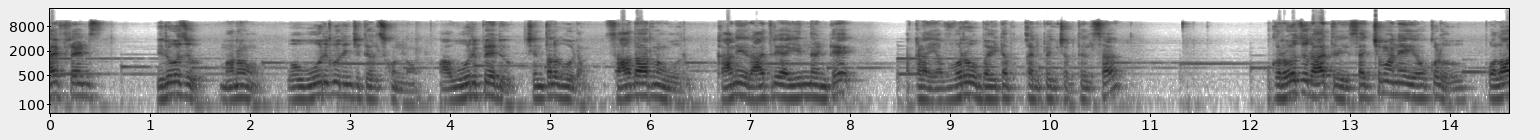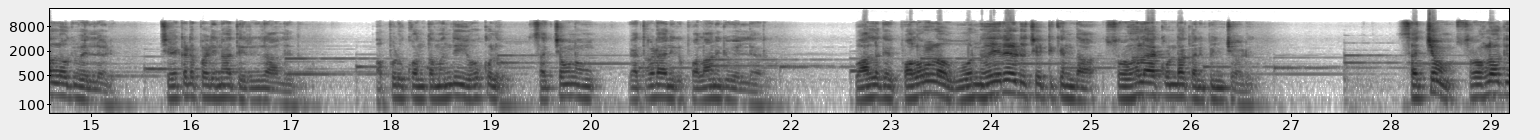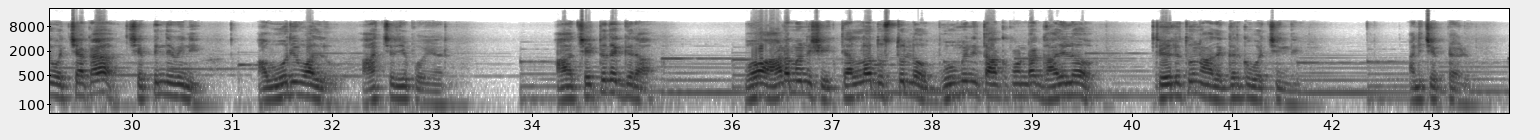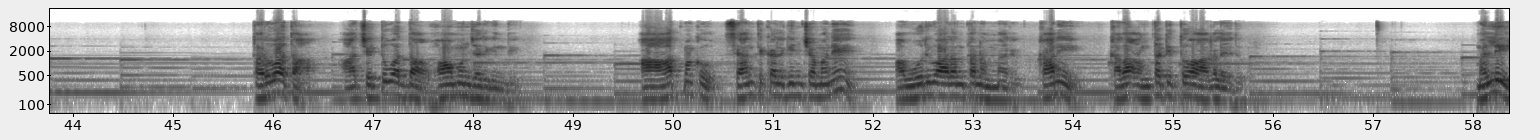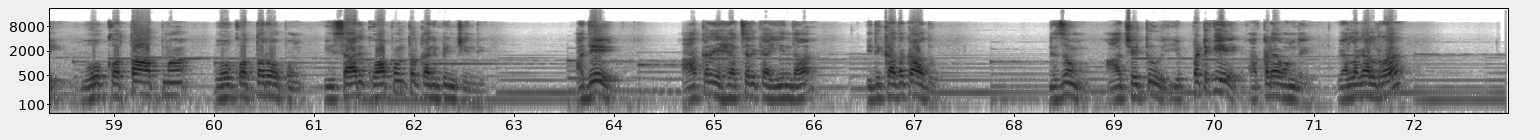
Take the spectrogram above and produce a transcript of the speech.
Hi friends. ఈరోజు మనం ఓ ఊరి గురించి తెలుసుకుందాం. ఆ ఊరి పేరు చింతలగూడెం. సాధారణ ఊరు. కానీ రాత్రి అయ్యిందంటే అక్కడ ఎవ్వరూ బయట కనిపించరు తెలుసా? ఒకరోజు రాత్రి సత్యం అనే యువకుడు పొలాల్లోకి వెళ్ళాడు. చీకటి పడినా తిరిగి రాలేదు. అప్పుడు కొంతమంది యువకులు సత్యంను వెతకడానికి పొలానికి వెళ్ళారు. వాళ్ళకి పొలంలో ఓ నేరేడు చెట్టు కింద సృహ లేకుండా కనిపించాడు. సత్యం స్పృహలోకి వచ్చాక చెప్పింది విని ఆ ఊరి వాళ్ళు ఆశ్చర్యపోయారు. ఆ చెట్టు దగ్గర ఓ ఆడమనిషి తెల్ల దుస్తుల్లో భూమిని తాకకుండా గాలిలో తేలుతూ నా దగ్గరకు వచ్చింది అని చెప్పాడు. తరువాత ఆ చెట్టు వద్ద హోమం జరిగింది. ఆ ఆత్మకు శాంతి కలిగించమని ఆ ఊరి వారంతా నమ్మారు. కానీ కథ అంతటితో ఆగలేదు. మళ్ళీ ఓ కొత్త ఆత్మ ఓ కొత్త రూపం ఈసారి కోపంతో కనిపించింది. అదే ఆఖరి హెచ్చరిక అయ్యిందా? ఇది కథ కాదు. నిజం ఆ చెట్టు ఇప్పటికీ అక్కడే ఉంది. వెళ్ళగలరా?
